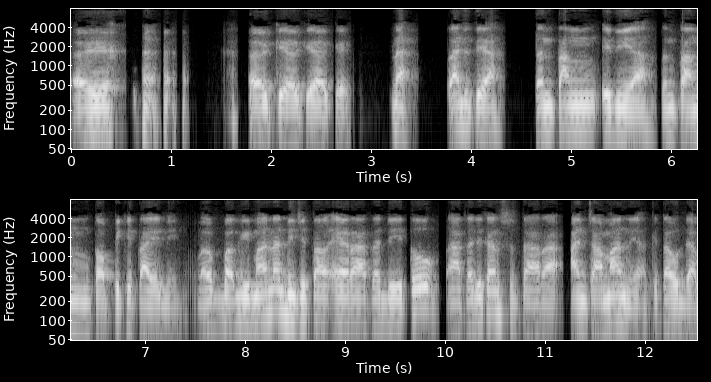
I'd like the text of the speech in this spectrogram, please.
Oh, iya. Oke, oke, oke. Nah, lanjut ya tentang ini ya, tentang topik kita ini. Bagaimana digital era tadi itu, nah tadi kan secara ancaman ya, kita udah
